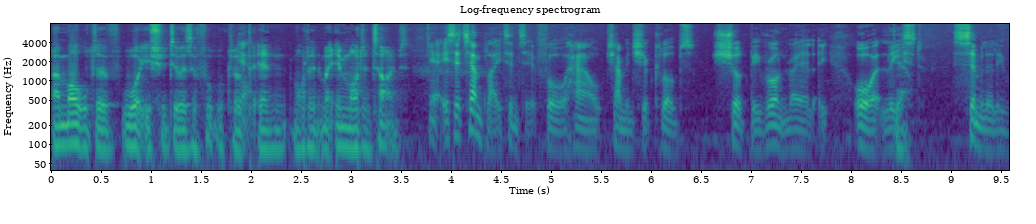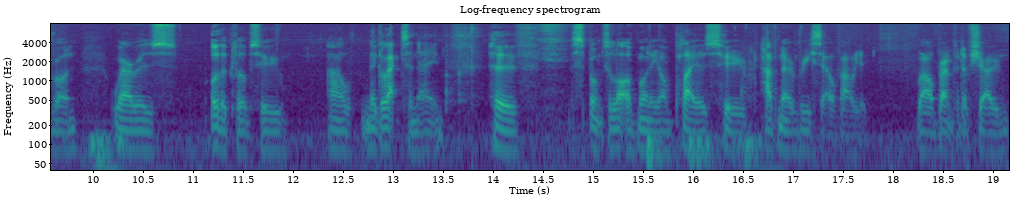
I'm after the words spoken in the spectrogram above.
a mould of what you should do as a football club Yeah. in modern in modern times. Yeah, it's a template, isn't it, for how Championship clubs should be run, really, or at least similarly run. Whereas other clubs who I'll neglect to name have spunked a lot of money on players who have no resale value. Well, Brentford have shown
